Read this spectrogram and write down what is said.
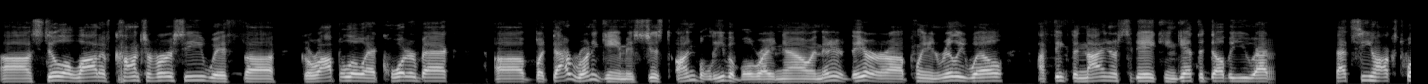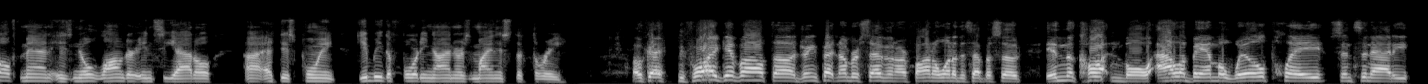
Uh, still a lot of controversy with uh, Garoppolo at quarterback. Uh, but that running game is just unbelievable right now, and they're they are uh, playing really well. I think the Niners today can get the W at that Seahawks 12th man is no longer in Seattle uh, at this point. Give me the 49ers minus the three. Okay, before I give out uh, drink bet number seven, our final one of this episode, in the Cotton Bowl, Alabama will play Cincinnati,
